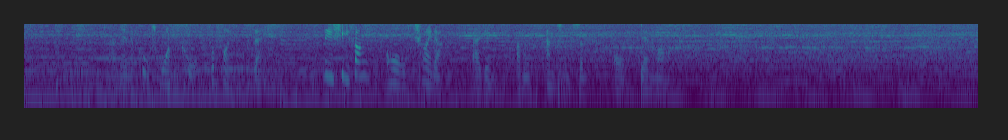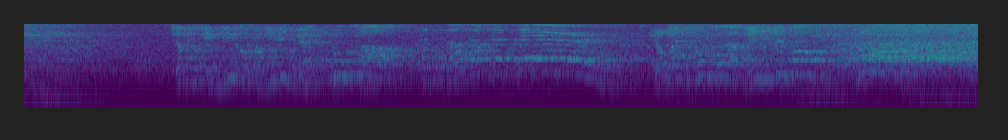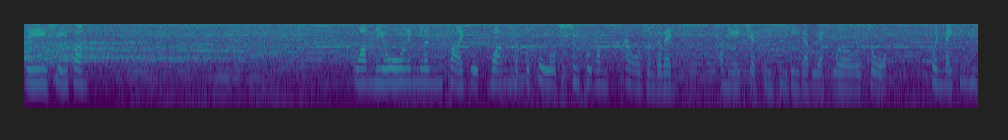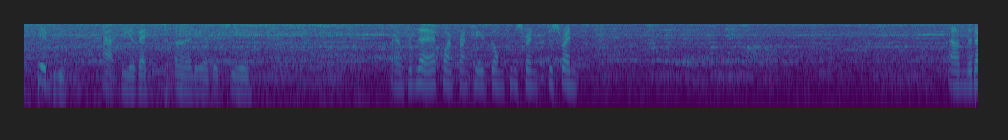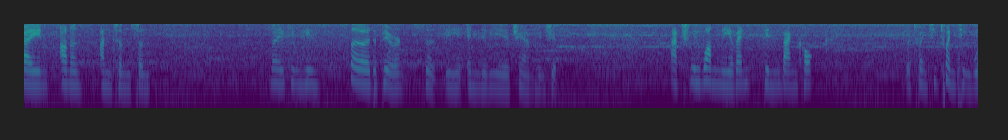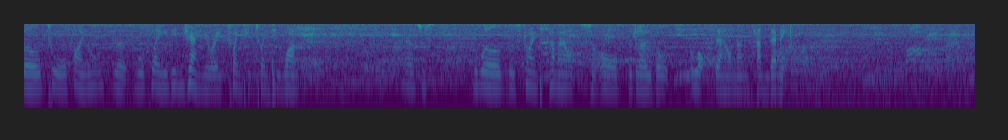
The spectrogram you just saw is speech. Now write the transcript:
then of course one court for finals day. Li Shifeng of China against Anders Antonsen of Denmark. Li Shifeng won the All England title, one of the four Super 1000 events on the HSBC BWF World Tour when making his debut at the event earlier this year. And from there, quite frankly, he's gone from strength to strength. And the Dane, Anders Antonsen, making his third appearance at the end of year championships. Actually won the event in Bangkok, the 2020 World Tour Finals that were played in January 2021. As the world was trying to come out of the global lockdown and pandemic.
